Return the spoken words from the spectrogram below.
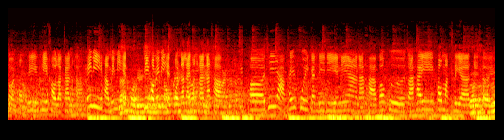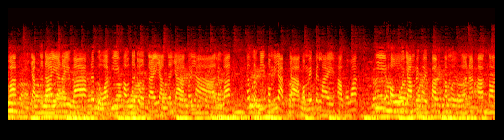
ส่วนของพี่พี่เขาละกันค่ะ ไม่มีค่ะไม่มีเหตุผลพี่เขาไม่มีเหตุผลอะไรทั้งนั้นนะคะเออที่อยากให้คุยกันดีๆเนี่ยนะคะ ก็คือจะให้เข้ามาเคลียร์เฉยๆว่าอยากจะได้อะไรบ้างถ้าเผื่อว่าพี่เขาสะดวกใจอยากจะหย่าก็หย่าหรือว่า ถ้าเผื่อพี่เขาไม่อยากหย่าก็ไม่เป็นไรค่ะ เพราะว่าพี่เขาย้ำไม่เคยฟังเสมอนะคะ ตอน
